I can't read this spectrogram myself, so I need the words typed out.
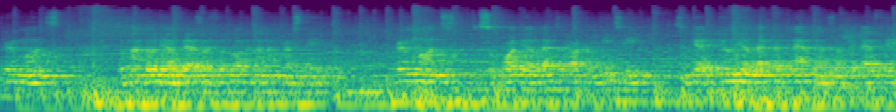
three months to handle the affairs of football in Anambra State. Three months to support the electoral committee to get newly elected members of the FA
